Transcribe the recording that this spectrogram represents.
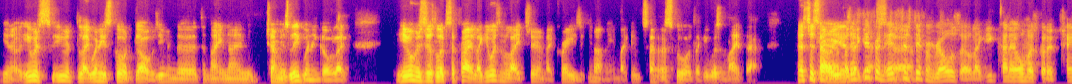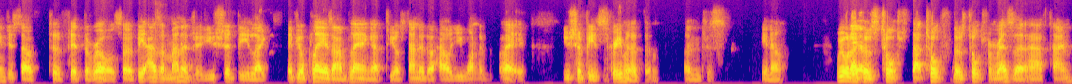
you know, he was he was like when he scored goals, even the the '99 Champions League winning goal, like he always just looked surprised. Like he wasn't like cheering like crazy. You know what I mean? Like every time he scored, like he wasn't like that. That's just how Yeah, he is. But it's I guess. different. It's just Um, different roles, though. Like you kind of almost got to change yourself to fit the role. So, be as a manager, you should be like, if your players aren't playing up to your standard or how you want them to play, you should be screaming at them and just, you know, we all Yeah. had those talks, that talk, those talks from Reza at halftime.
